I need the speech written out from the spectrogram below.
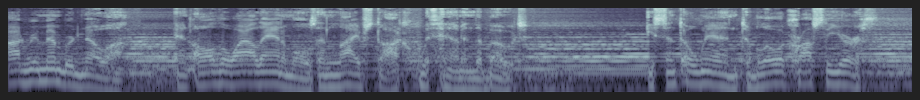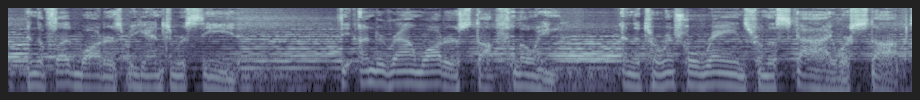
God remembered Noah and all the wild animals and livestock with him in the boat. He sent a wind to blow across the earth, and the flood waters began to recede. The underground waters stopped flowing, and the torrential rains from the sky were stopped.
